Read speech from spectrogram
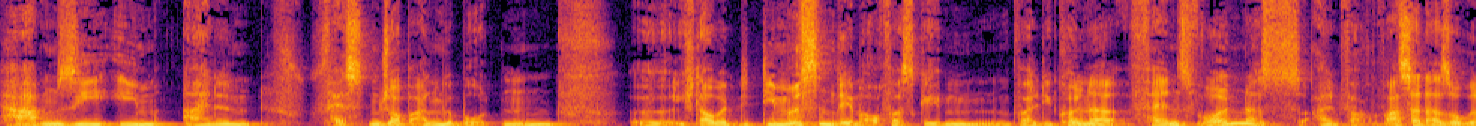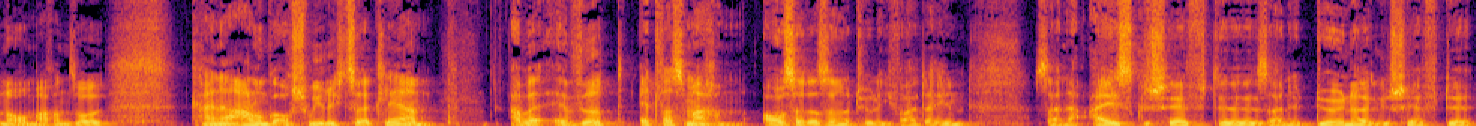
haben sie ihm einen festen Job angeboten. Äh, ich glaube, die müssen dem auch was geben, weil die Kölner Fans wollen das einfach. Was er da so genau machen soll, keine Ahnung, auch schwierig zu erklären. Aber er wird etwas machen, außer dass er natürlich weiterhin seine Eisgeschäfte, seine Dönergeschäfte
